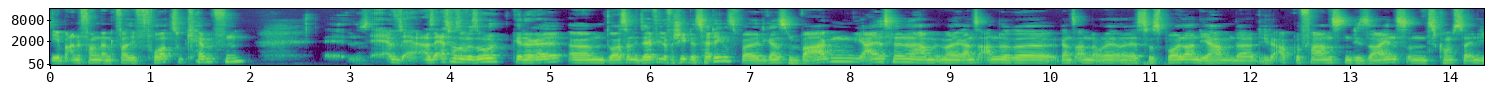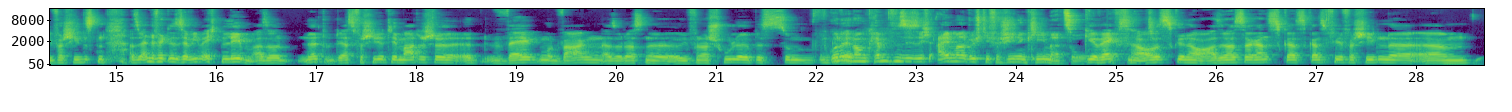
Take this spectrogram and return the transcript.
eben anfangen, dann quasi vorzukämpfen. Also erstmal sowieso generell, ähm, du hast dann sehr viele verschiedene Settings, weil die ganzen Wagen, die einzelnen, haben immer eine ganz andere, ganz andere, ohne jetzt zu spoilern, die haben da die abgefahrensten Designs und kommst da in die verschiedensten. Also im Endeffekt ist es ja wie im echten Leben. Also, ne, du du hast verschiedene thematische äh, Wägen und Wagen, also du hast eine von der Schule bis zum Im Grunde genommen kämpfen sie sich einmal durch die verschiedenen Klimazonen. Gewächshaus, genau. Also da hast du ganz, ganz, ganz viele verschiedene ähm,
